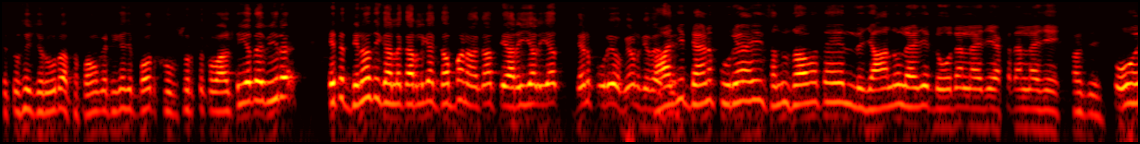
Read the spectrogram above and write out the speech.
ਤੇ ਤੁਸੀਂ ਜ਼ਰੂਰ ਹੱਥ ਪਾਓਗੇ ਠੀਕ ਹੈ ਜੀ? ਬਹੁਤ ਖੂਬਸੂਰਤ ਕੁਆਲਿਟੀ ਹੈ ਤੇ ਵੀਰ ਇਹ ਤੇ ਦਿਨਾਂ ਦੀ ਗੱਲ ਕਰ ਲਈਏ ਗੱਭਣ ਆਗਾ ਤਿਆਰੀ ਵਾਲੀ ਆ ਦਿਨ ਪੂਰੇ ਹੋ ਗਏ ਹੋਣਗੇ ਵੈਸੇ। ਹਾਂਜੀ ਦਿਨ ਪੂਰੇ ਆ ਜੀ ਸੰਧੂ ਸਾਹਿਬ ਤੇ ਲਿਜਾਣ ਨੂੰ ਲੈ ਜੇ 2 ਦਿਨ ਲੈ ਜੇ 1 ਦਿਨ ਲੈ ਜੇ। ਹਾਂਜੀ। ਉਹ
